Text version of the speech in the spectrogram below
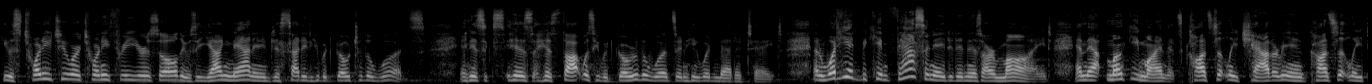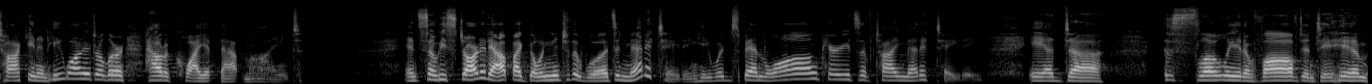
He was 22 or 23 years old. He was a young man, and he decided he would go to the woods. And his, his, his thought was he would go to the woods and he would meditate. And what he had become fascinated in is our mind, and that monkey mind that's constantly chattering and constantly talking, and he wanted to learn how to quiet that mind. And so he started out by going into the woods and meditating. He would spend long periods of time meditating. And uh, slowly it evolved into him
